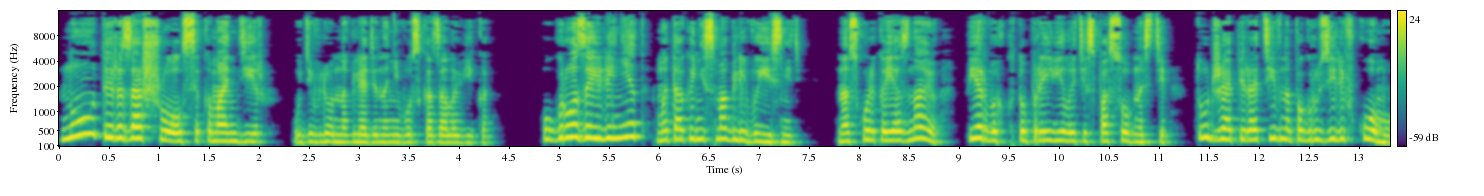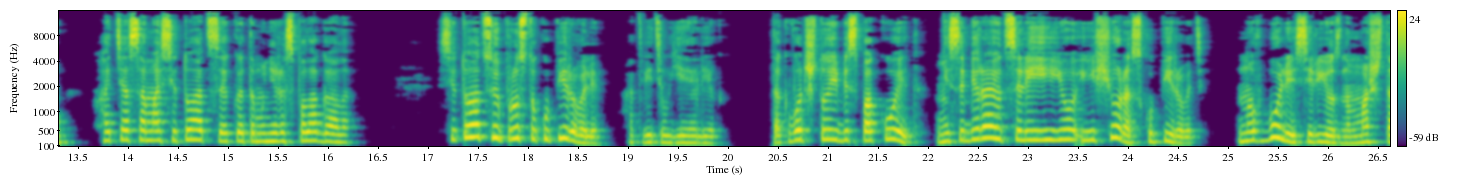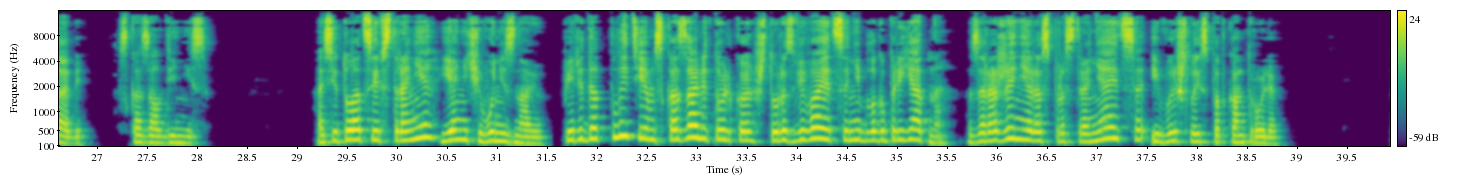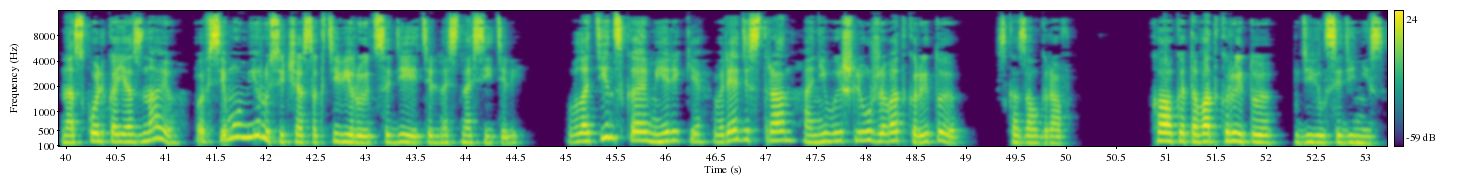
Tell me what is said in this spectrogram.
«Ну, ты разошелся, командир», — удивленно глядя на него, сказала Вика. «Угроза или нет, мы так и не смогли выяснить. Насколько я знаю, первых, кто проявил эти способности, тут же оперативно погрузили в кому, хотя сама ситуация к этому не располагала. «Ситуацию просто купировали», — ответил ей Олег. «Так вот, что и беспокоит, не собираются ли ее еще раз купировать, но в более серьезном масштабе», — сказал Денис. О ситуации в стране я ничего не знаю. Перед отплытием сказали только, что развивается неблагоприятно, заражение распространяется и вышло из-под контроля. Насколько я знаю, по всему миру сейчас активируется деятельность носителей. В Латинской Америке, в ряде стран они вышли уже в открытую, сказал граф. Как это в открытую? удивился Денис.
